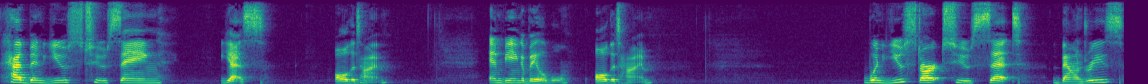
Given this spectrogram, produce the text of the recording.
have been used to saying yes all the time and being available all the time. When you start to set boundaries,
